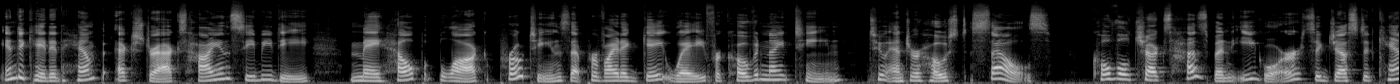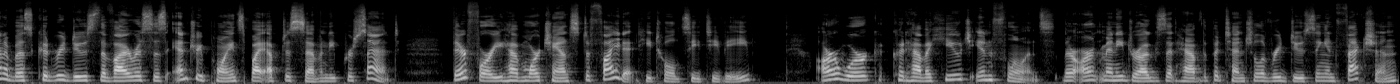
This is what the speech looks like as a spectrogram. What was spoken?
indicated hemp extracts high in CBD may help block proteins that provide a gateway for COVID 19 to enter host cells. Kovalchuk's husband, Igor, suggested cannabis could reduce the virus's entry points by up to 70%. Therefore, you have more chance to fight it, he told CTV. Our work could have a huge influence. There aren't many drugs that have the potential of reducing infection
